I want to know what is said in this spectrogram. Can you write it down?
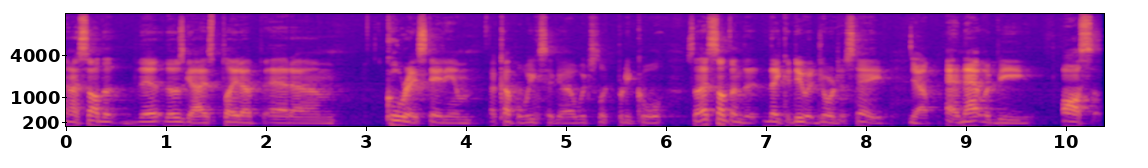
And I saw that th- those guys played up at um, Coolray Stadium a couple weeks ago, which looked pretty cool. So that's something that they could do at Georgia State, Yeah. and that would be awesome.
